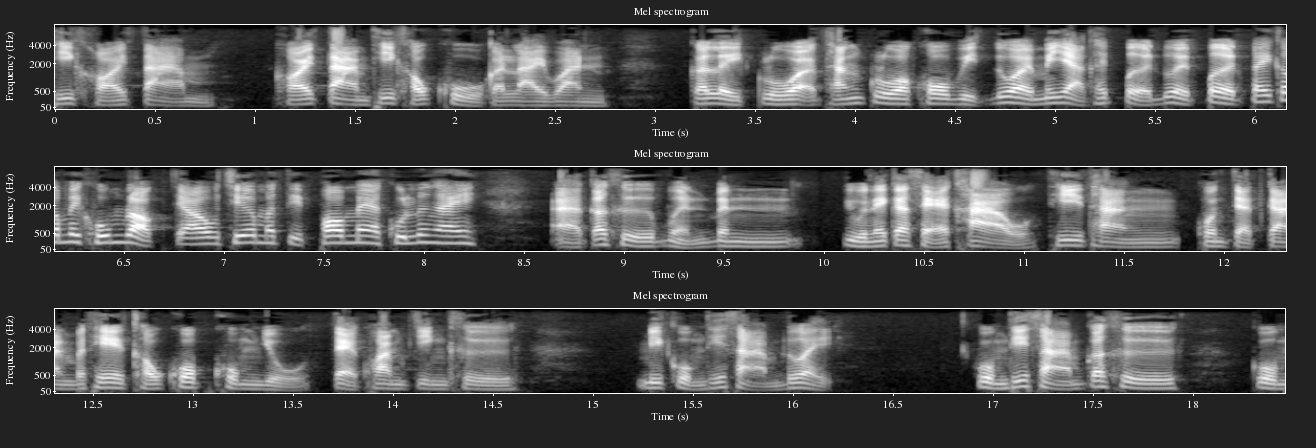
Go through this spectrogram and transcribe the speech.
ที่คล้อยตาม คล้อยตามที่เขาขู่กันรายวัน ก็เลยกลัวทั้งกลัวโควิดด้วยไม่อยากให้เปิดด้วยเปิดไปก็ไม่คุ้มหรอกจะเอาเชื้อมาติดพ่อแม่คุณหรือไงอ่าก็คือเหมือนเป็นอยู่ในกระแสข่าวที่ทางคนจัดการประเทศเขาควบคุมอยู่ แต่ความจริงคือมีกลุ่มที่สามด้วย กลุ่มที่สามก็คือ กลุ่ม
